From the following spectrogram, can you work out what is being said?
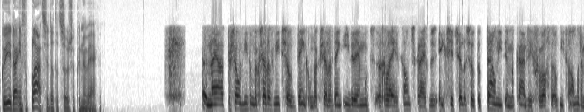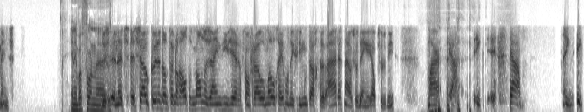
Kun je daarin verplaatsen dat het zo zou kunnen werken? Eh, nou ja, persoonlijk niet omdat ik zelf niet zo denk. Omdat ik zelf denk, iedereen moet een gelijke kans krijgen. Dus ik zit zelf zo totaal niet in elkaar. Dus ik verwacht het ook niet van andere mensen. En in wat voor een... eh, Dus, en het, het zou kunnen dat er nog altijd mannen zijn die zeggen van vrouwen mogen helemaal niks, die moeten achter het aardig. Nou, zo denk ik absoluut niet. Maar ja, ik, eh, ja ik, ik,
